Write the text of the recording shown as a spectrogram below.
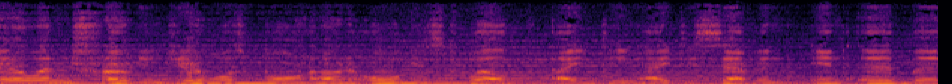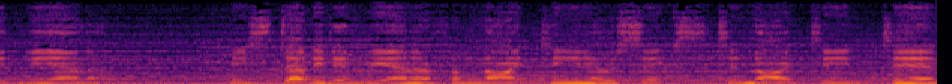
Erwin Schrödinger was born on August 12, 1887 in Erdberg, Vienna. He studied in Vienna from 1906 to 1910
